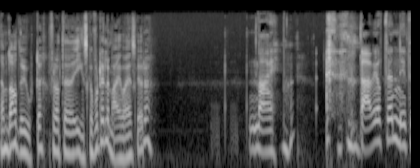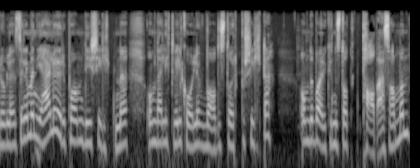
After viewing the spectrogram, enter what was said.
Ja, men da hadde du gjort det, for at eh, ingen skal fortelle meg hva jeg skal gjøre. Nei. Da er vi oppe i en ny problemstilling. Men jeg lurer på om de skiltene, om det er litt vilkårlig hva det står på skiltet. Om det bare kunne stått 'ta deg sammen'.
